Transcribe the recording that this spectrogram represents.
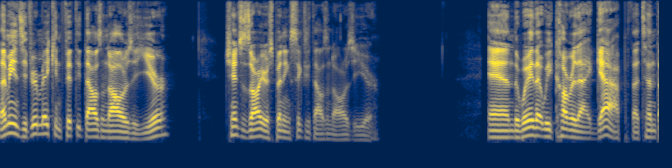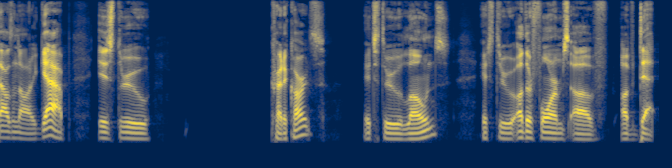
That means if you're making $50,000 a year, chances are you're spending $60,000 a year. And the way that we cover that gap, that $10,000 gap, is through credit cards, it's through loans, it's through other forms of, of debt.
